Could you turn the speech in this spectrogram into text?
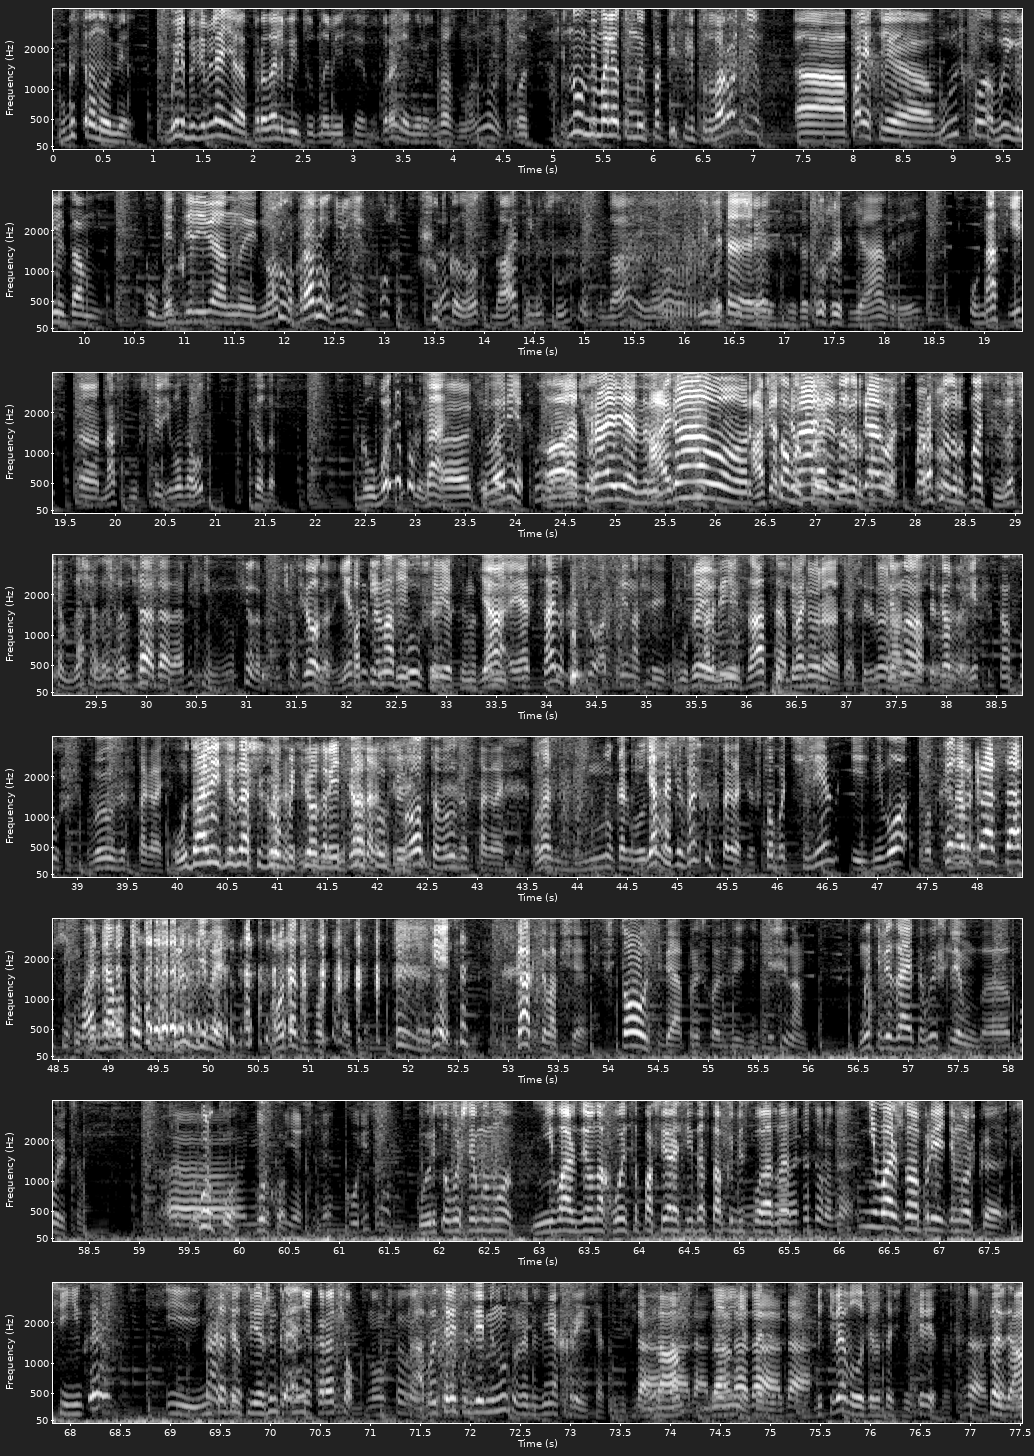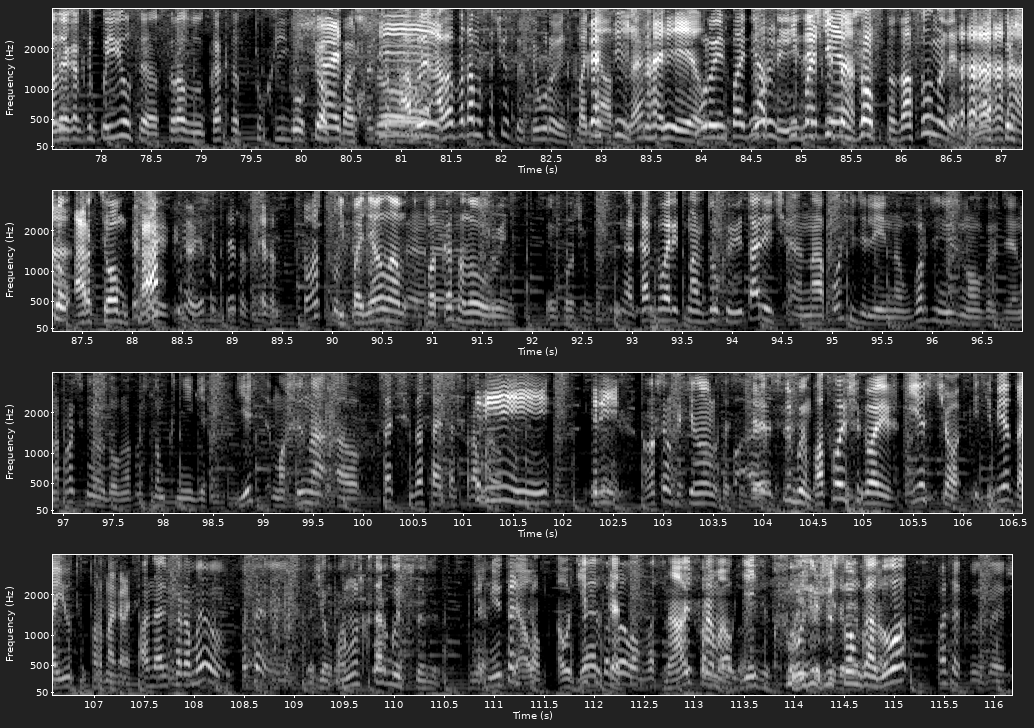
в гастрономе. Были бы земляне, продали бы и тут на месте. Правильно я говорю? Возможно. Ну, Вот. Ну, мимолетом мы пописали в подворотне, а, поехали в Лысково, выиграли там кубок. это деревянный нос. Шу- Правда, шу- вот люди слушают? Шутка нос, да, это люди слушают, да, и, и Это, это слушает я, Андрей. У нас есть э, наш слушатель, его зовут Федор. Голубой который? Да. А, Филарет. А, чё- Откровенный а разговор. А что мы про Федора про Федора начали? Зачем? Зачем? Зачем? Зачем? Да, да, да, объясни. Федор, при чем? Федор, если ты нас слушаешь, я, я официально хочу от всей нашей Уже организации очередной обратиться. раз, очередной Очередной раз, раз. очередной Федор, раз. если ты нас слушаешь, выложи фотографии. Удались из нашей группы, Федор, если нас Федор, слушаешь. просто выложи фотографии. У нас, ну, как бы... Я ну, хочу, знаешь, какую фотографию? Чтобы член и из него, вот когда, Федор красавчик, когда вот только выпрыгивает, вот эту фотку хочу. Федь, как ты вообще? Что у тебя происходит в жизни? Пиши нам. Мы тебе за это вышлем э, курицу. Курку, курку. Я себе. Курицу? Курицу вышлем ему. Не важно, где он находится, по всей России доставка Ну, бесплатно. это дорого. Не важно, что она приедет немножко синенькая и не Так, совсем это- свеженькая. не карачок. Ну что А вы 32 минуты уже без меня хрень несете. Да, Да. да, да, да, да, нет, да, же, да. Без тебя было очень достаточно интересно. да. Кстати, да, Андрей, как ты появился, сразу как-то тухлячок пошел. А вы, а вы потому что чувствуете, уровень поднялся, Косич да? Уровень поднялся, Уровень и язычки-то в поднялся. жопу-то засунули. У нас пришел Артем К. Этот, этот, хвост и поднял нам подкаст на новый уровень, между прочим. Как говорит наш друг Виталич, э, на площади Ленина, в городе Нижнем Новгороде, напротив моего дома, напротив Дом книги, есть машина, э, кстати, всегда стоит Альфа Ромео. Три. Три. А машина с каким номером, кстати, Э? С любым подходишь и говоришь, есть что, и тебе дают порнографию. А на Альфа Ромео постоянно А что, поножка торгует, что ли? Как мне Виталий А, сказал. а вот честно это сказать, было в 86 на Альфа Ромео ездит. В 86 году, А ты откуда знаешь?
